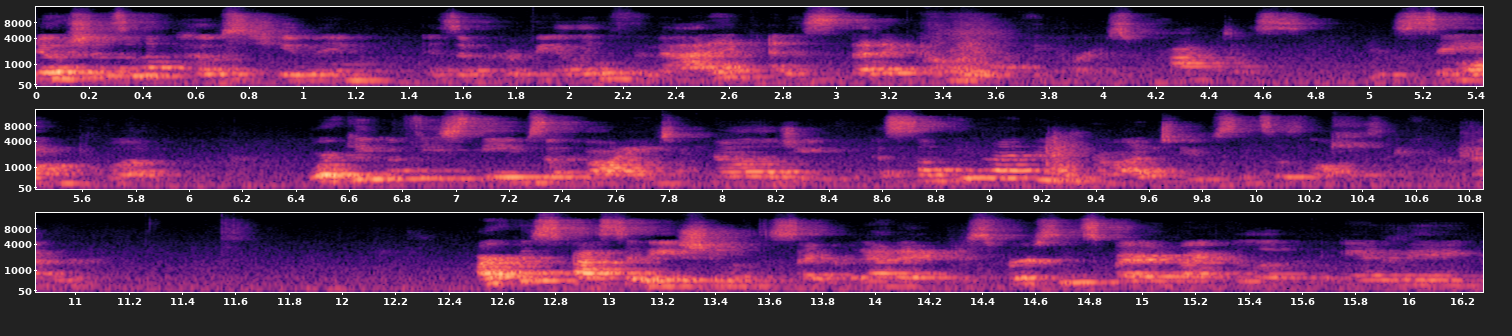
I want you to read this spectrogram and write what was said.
Notions of the post-human is a prevailing thematic and aesthetic element of the artist's practice, saying, quote, working with these themes of body and technology is something that I've been drawn to since as long as I can remember. Arca's fascination with the cybernetic was first inspired by her love of anime,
